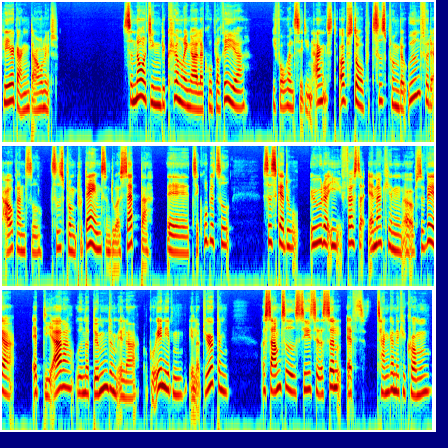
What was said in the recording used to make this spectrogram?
flere gange dagligt. Så når dine bekymringer eller grublerier i forhold til din angst opstår på tidspunkter uden for det afgrænsede tidspunkt på dagen, som du har sat dig øh, til grubletid, så skal du øve dig i først at anerkende og observere, at de er der, uden at dømme dem, eller at gå ind i dem, eller dyrke dem, og samtidig sige til dig selv, at tankerne kan komme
